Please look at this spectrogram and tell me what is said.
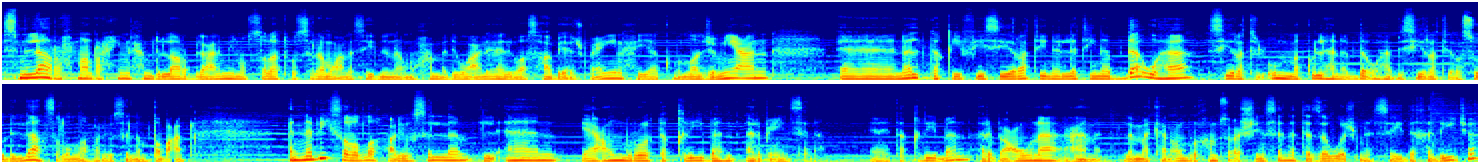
بسم الله الرحمن الرحيم. الحمد لله رب العالمين والصلاة والسلام على سيدنا محمد وعلى آله وأصحابه أجمعين. حياكم الله جميعا. نلتقي في سيرتنا التي نبدأها سيرة الأمة كلها نبدأها بسيرة رسول الله صلى الله عليه وسلم. طبعا النبي صلى الله عليه وسلم الآن عمره تقريبا 40 سنة يعني تقريبا 40 عاما. لما كان عمره 25 سنة تزوج من السيدة خديجة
